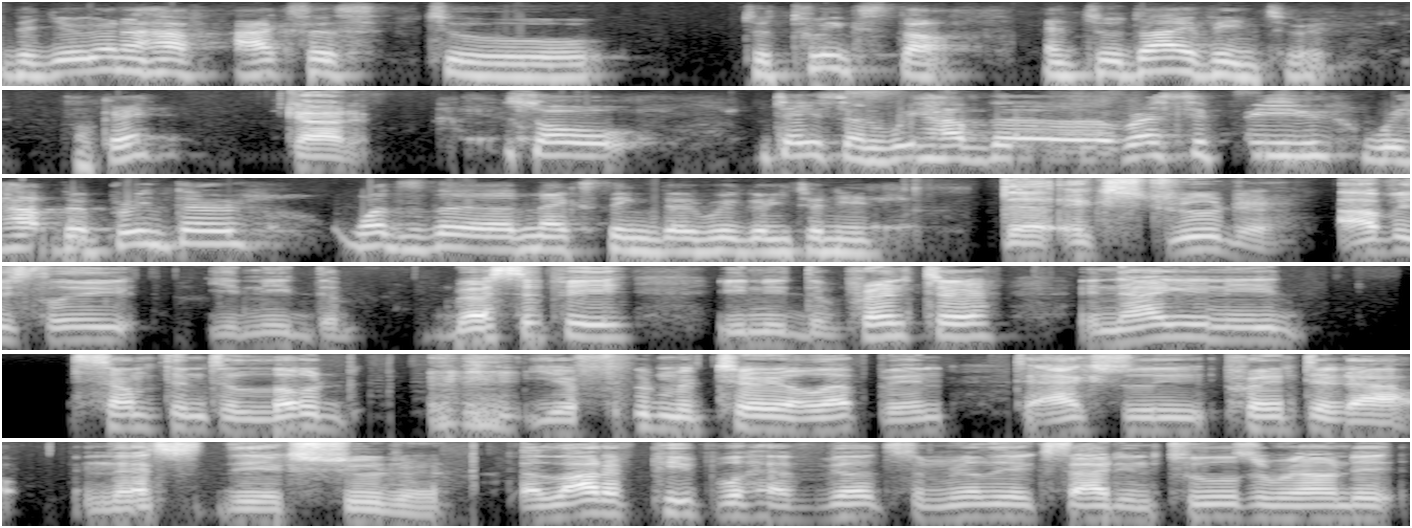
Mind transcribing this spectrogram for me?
that you're gonna have access to to tweak stuff and to dive into it. Okay? Got it. So Jason, we have the recipe, we have the printer. What's the next thing that we're going to need? The extruder. Obviously, you need the recipe, you need the printer, and now you need something to load your food material up in to actually print it out. And that's the extruder. A lot of people have built some really exciting tools around it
